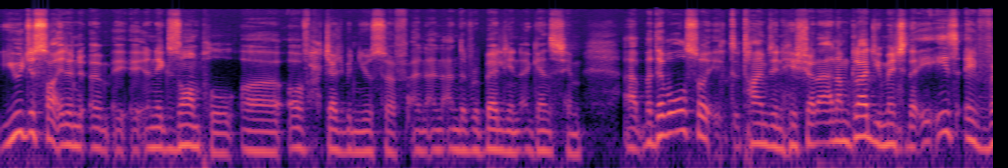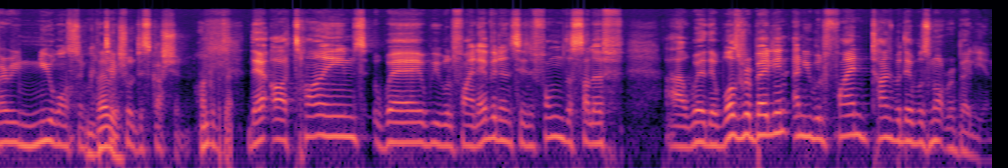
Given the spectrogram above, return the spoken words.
you just cited an um, an example uh, of Hajjaj bin Yusuf and, and, and the rebellion against him, uh, but there were also times in history, and I'm glad you mentioned that it is a very nuanced and Very. contextual discussion. 100%. There are times where we will find evidences from the Salaf uh, where there was rebellion, and you will find times where there was not rebellion.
